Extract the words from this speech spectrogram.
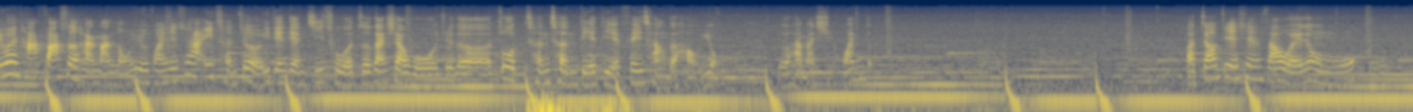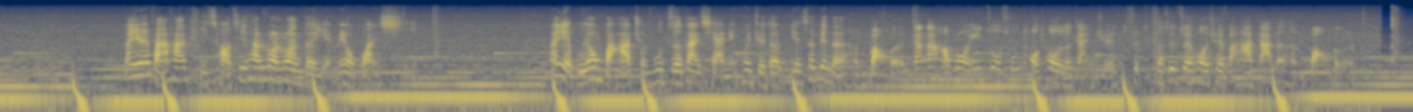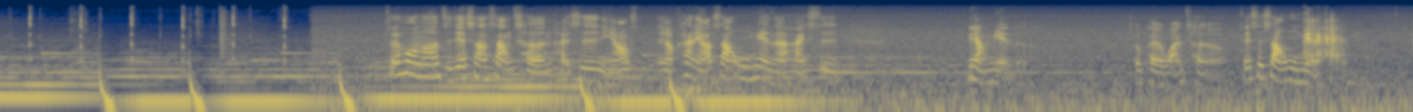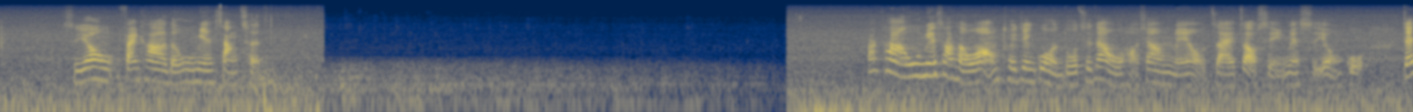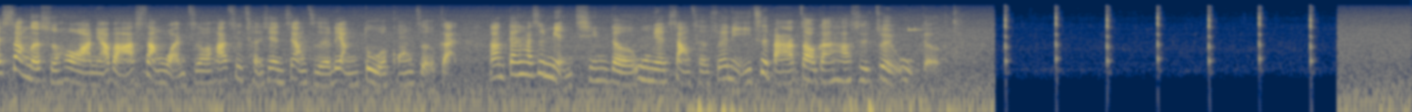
因为它发色还蛮浓郁的关系，所以它一层就有一点点基础的遮盖效果。我觉得做层层叠叠非常的好用，我还蛮喜欢的。把交界线稍微这种模糊，那因为反正它的皮草，其实它乱乱的也没有关系。那也不用把它全部遮盖起来，你会觉得颜色变得很饱和。刚刚好不容易做出透透的感觉，可是最后却把它打得很饱和最后呢，直接上上层，还是你要你要看你要上雾面的还是亮面的，就可以完成了。这次上雾面好，使用 Fine Color 的雾面上层。它看雾面上层，我好像推荐过很多次，但我好像没有在造型里面使用过。在上的时候啊，你要把它上完之后，它是呈现这样子的亮度的光泽感。那但它是免清的雾面上层，所以你一次把它照干，它是最雾的。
